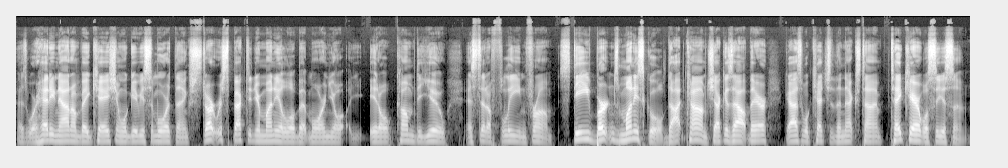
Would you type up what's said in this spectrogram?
as we're heading out on vacation, we'll give you some more things. Start respecting your money a little bit more and you'll it'll come to you instead of fleeing from. Steve Burton's. Check us out there. Guys, we'll catch you the next time. Take care. We'll see you soon.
